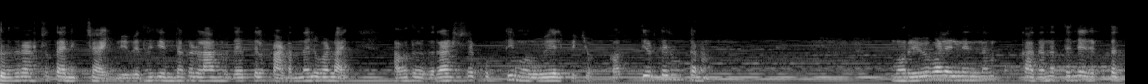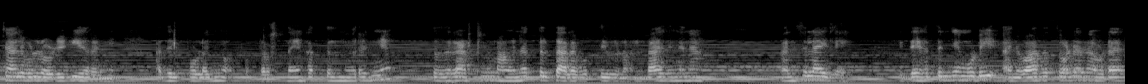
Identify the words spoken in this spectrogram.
ധൃതരാഷ്ട്ര തനിച്ചായി. വിവിധ ചിന്തകൾ ആ ഹൃദയത്തിൽ കടന്നലുകളായി. അവ ധൃതരാഷ്ട്രയെ കുത്തി മുറിവേൽപ്പിച്ചു. കത്തിയെടുത്തിൽ കുത്തണം മുറിവുകളിൽ നിന്നും കഥനത്തിന്റെ രക്തച്ചാലുകൾ ഒഴുകിയിറങ്ങി. അതിൽ പുളഞ്ഞു. പുത്രസ്നേഹത്തിൽ നുരഞ്ഞ് ധൃതരാഷ്ട്രൻ മൗനത്തിൽ തലകുത്തി വീണു. എന്താ ഇതിങ്ങനെ? മനസ്സിലായില്ലേ? ഇദ്ദേഹത്തിന്റെയും കൂടി അനുവാദത്തോടെ അവിടെ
